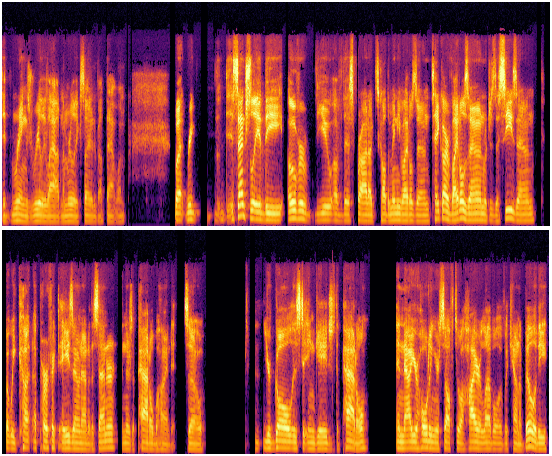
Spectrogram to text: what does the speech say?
it rings really loud, and I'm really excited about that one. But re- essentially, the overview of this product is called the Mini Vital Zone. Take our Vital Zone, which is a C zone, but we cut a perfect A zone out of the center, and there's a paddle behind it. So your goal is to engage the paddle, and now you're holding yourself to a higher level of accountability,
